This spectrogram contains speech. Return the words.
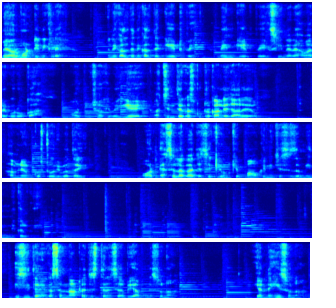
मैं और मोंटी निकले। निकलते निकलते गेट पे मेन गेट पे एक सीनियर ने हमारे को रोका और पूछा कि भाई, ये अचिंत्य का स्कूटर कहाँ ले जा रहे हो? हमने उनको स्टोरी बताई और ऐसे लगा जैसे कि उनके पाँव के नीचे से ज़मीन निकल गई। इसी तरह का सन्नाटा जिस तरह से अभी आपने सुना या नहीं सुना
